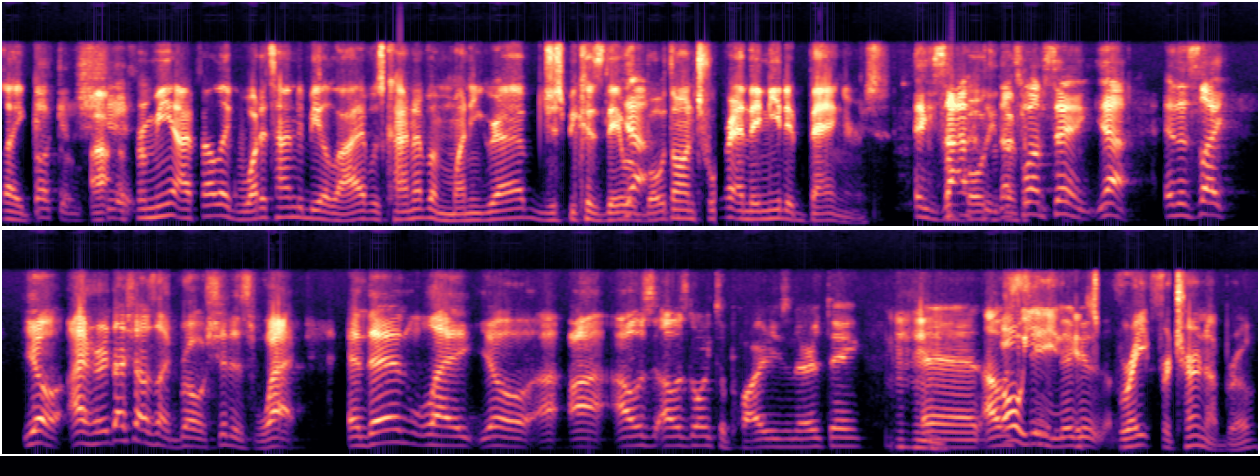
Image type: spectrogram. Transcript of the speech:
like fucking uh, shit. for me, I felt like "What a Time to Be Alive" was kind of a money grab, just because they were Yeah. both on tour and they needed bangers. Exactly. That's what I'm saying. Yeah. And it's like, yo, I heard that shit. I was like, bro, shit is whack. And then like, yo, I, I, I was I was going to parties and everything, and I was Oh seeing yeah, niggas. it's great for turn up, bro.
